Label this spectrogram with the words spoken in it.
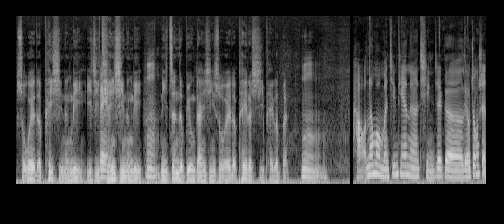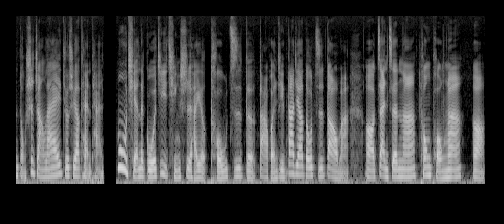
所谓的配息能力以及填息能力，嗯，你真的不用担心所谓的配了息赔了本。嗯，好，那么我们今天呢，请这个刘忠胜董事长来，就是要谈谈目前的国际情势还有投资的大环境。大家都知道嘛，哦，战争啊，通膨啊，啊，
